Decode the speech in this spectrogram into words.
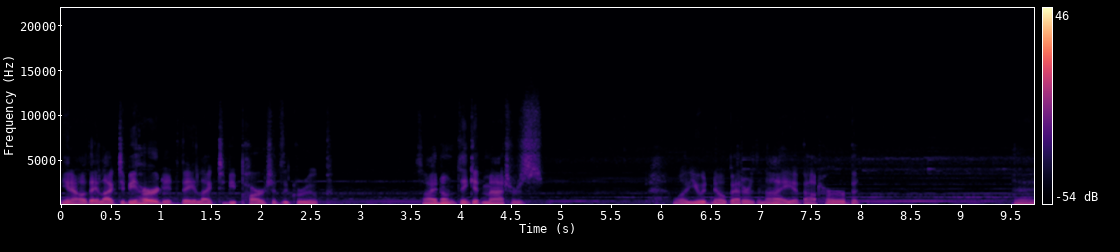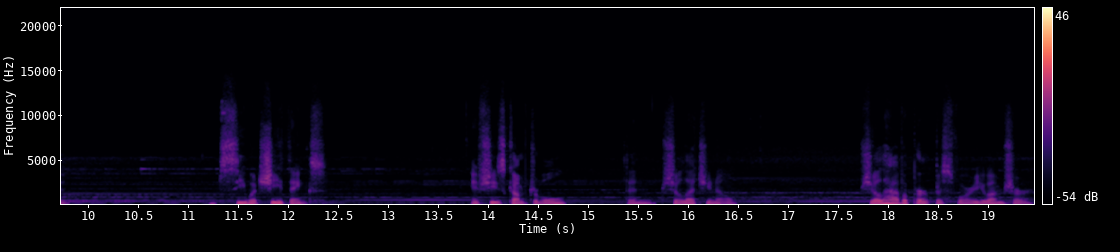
You know, they like to be herded. They like to be part of the group. So I don't think it matters. Well, you would know better than I about her, but uh, see what she thinks. If she's comfortable, then she'll let you know. She'll have a purpose for you, I'm sure.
